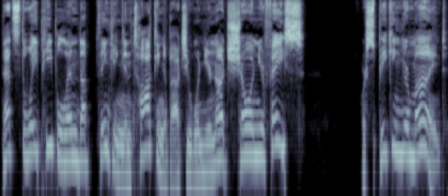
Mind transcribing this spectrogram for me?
That's the way people end up thinking and talking about you when you're not showing your face or speaking your mind.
